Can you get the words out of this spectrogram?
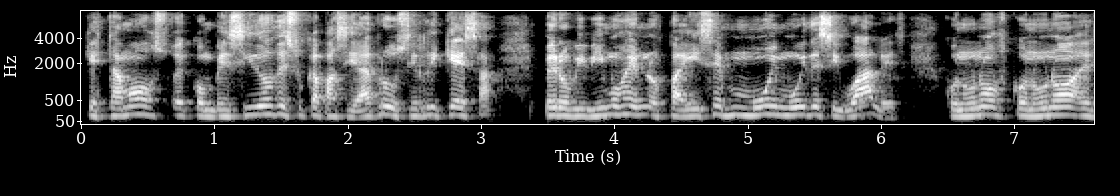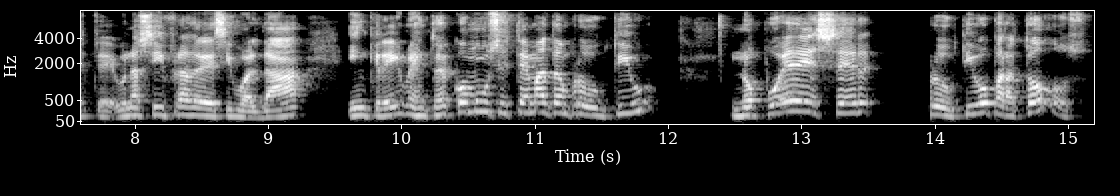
que estamos eh, convencidos de su capacidad de producir riqueza, pero vivimos en los países muy, muy desiguales, con, unos, con este, unas cifras de desigualdad increíbles. Entonces, ¿cómo un sistema tan productivo no puede ser productivo para todos?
